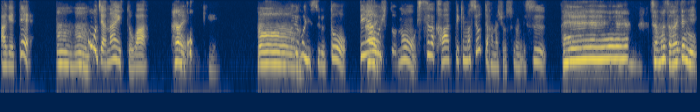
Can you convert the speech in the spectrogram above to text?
あげて、うんうん。そうじゃない人ははい。OK。うそういうふん。うにすると、出会う人の質が変わってきますよって話をするんです。へえ。じゃあまず相手に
